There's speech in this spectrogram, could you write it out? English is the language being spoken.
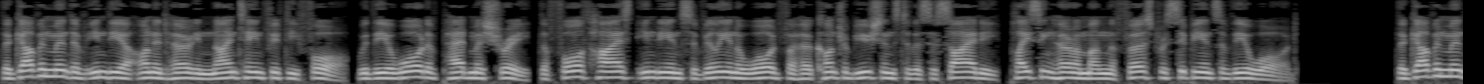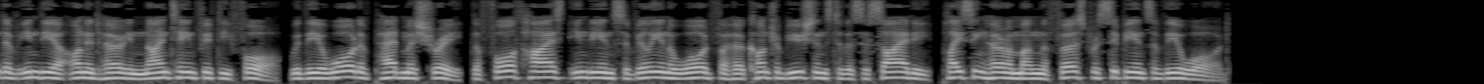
The Government of India honoured her in 1954, with the award of Padma Shri, the fourth highest Indian civilian award for her contributions to the society, placing her among the first recipients of the award. The Government of India honoured her in 1954, with the award of Padma Shri, the fourth highest Indian civilian award for her contributions to the society, placing her among the first recipients of the award.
